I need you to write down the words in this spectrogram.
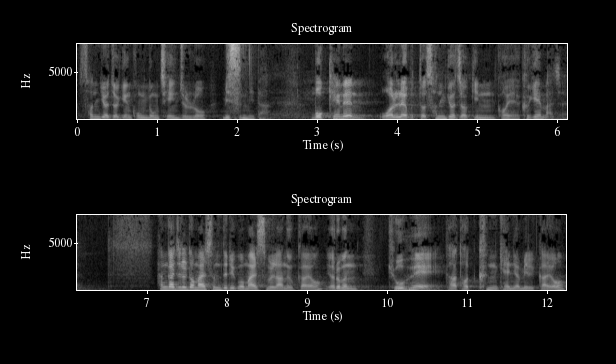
선교적인 공동체인 줄로 믿습니다. 목회는 원래부터 선교적인 거예요. 그게 맞아요. 한 가지를 더 말씀드리고 말씀을 나눌까요? 여러분, 교회가 더 큰 개념일까요?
